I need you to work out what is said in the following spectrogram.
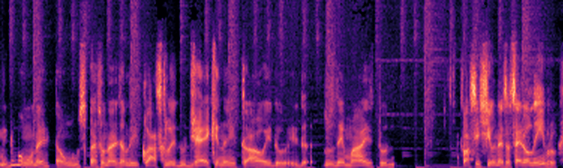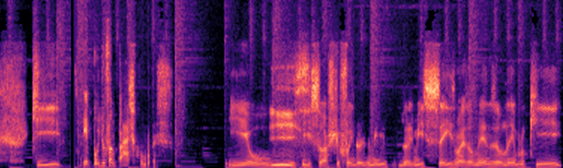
muito bom, né? Então, os personagens ali clássicos ali do Jack, né, e tal, e, do, e do, dos demais e tudo. Tu assistiu, né? Essa série eu lembro que depois do Fantástico, mas. E eu. Isso. Isso acho que foi em 2000, 2006, mais ou menos. Eu lembro que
